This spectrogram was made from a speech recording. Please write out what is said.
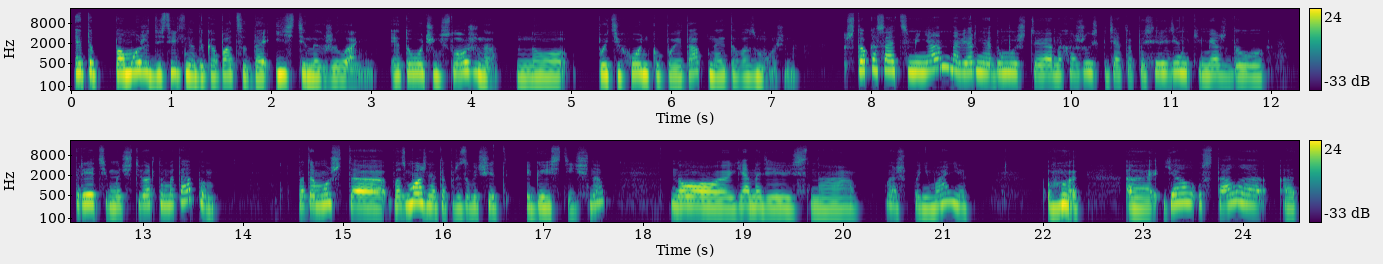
это поможет действительно докопаться до истинных желаний. Это очень сложно, но потихоньку, поэтапно это возможно. Что касается меня, наверное, я думаю, что я нахожусь где-то посерединке между третьим и четвертым этапом потому что, возможно, это прозвучит эгоистично, но я надеюсь на ваше понимание. Вот. А, я устала от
